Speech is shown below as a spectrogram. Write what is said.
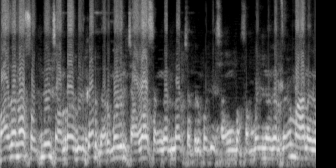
माझं नाव स्वप्नील शामराव बिडकर धर्मवीर छावा संघटना छत्रपती संभाजीनगरचा महानगर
